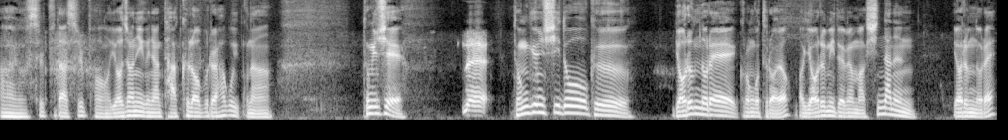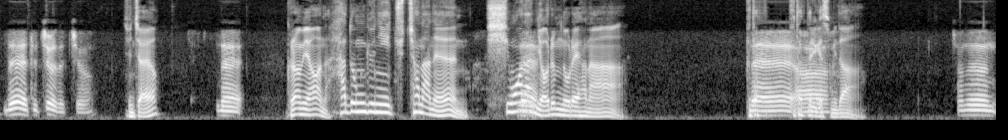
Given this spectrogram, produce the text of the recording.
아유 슬프다 슬퍼. 여전히 그냥 다클러브를 하고 있구나. 동균 씨, 네, 동균 씨도 그 여름 노래 그런 거 들어요? 막 여름이 되면 막 신나는 여름 노래? 네, 듣죠, 듣죠. 진짜요? 네, 그러면 하동균이 추천하는 시원한 네. 여름 노래 하나 부탁, 네, 부탁드리겠습니다. 저는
